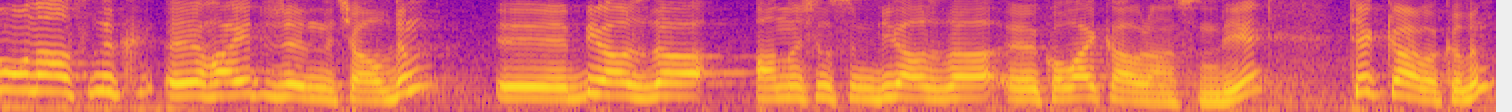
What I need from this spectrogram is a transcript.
16'lık e, hayat üzerinde çaldım. E, biraz daha anlaşılsın, biraz daha e, kolay kavransın diye. Tekrar bakalım.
